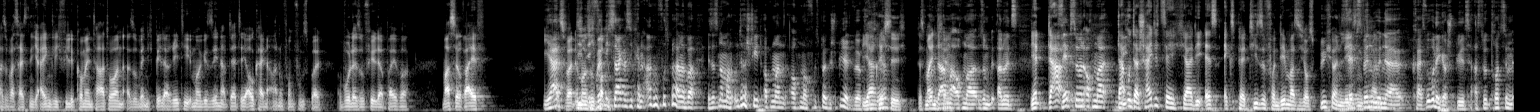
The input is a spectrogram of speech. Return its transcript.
also was heißt nicht eigentlich viele Kommentatoren, also wenn ich Belareti immer gesehen habe, der hatte ja auch keine Ahnung vom Fußball, obwohl er so viel dabei war. Marcel Reif, Ja, Das die- immer ich so würde Kom- nicht sagen, dass sie keine Ahnung vom Fußball haben, aber es ist nochmal ein Unterschied, ob man auch mal Fußball gespielt hat, wirklich. ja ne? richtig, das meine Und ich da ja. mal auch mal so ein also jetzt, ja da, selbst wenn man auch mal, da unterscheidet sich ja die Expertise von dem, was ich aus Büchern lesen selbst wenn kann. du in der Kreisoberliga spielst, hast du trotzdem,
